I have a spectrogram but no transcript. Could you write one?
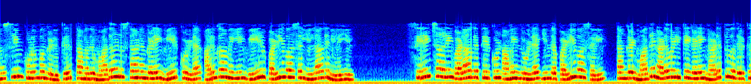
முஸ்லிம் குடும்பங்களுக்கு தமது மத அனுஷ்டானங்களை மேற்கொள்ள அருகாமையில் வேறு பள்ளிவாசல் இல்லாத நிலையில் சிறைச்சாலை வளாகத்திற்குள் அமைந்துள்ள இந்த பள்ளிவாசலில் தங்கள் மத நடவடிக்கைகளை நடத்துவதற்கு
